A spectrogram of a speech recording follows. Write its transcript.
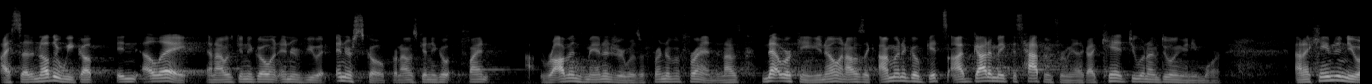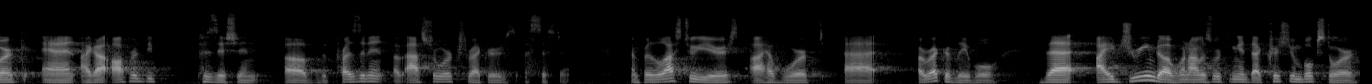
I set another week up in LA, and I was going to go and interview at Interscope, and I was going to go find Robin's manager was a friend of a friend, and I was networking, you know, and I was like, I'm going to go get, some, I've got to make this happen for me. Like, I can't do what I'm doing anymore. And I came to New York, and I got offered the position of the president of Astralwerks Records assistant. And for the last two years, I have worked at a record label that I dreamed of when I was working at that Christian bookstore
